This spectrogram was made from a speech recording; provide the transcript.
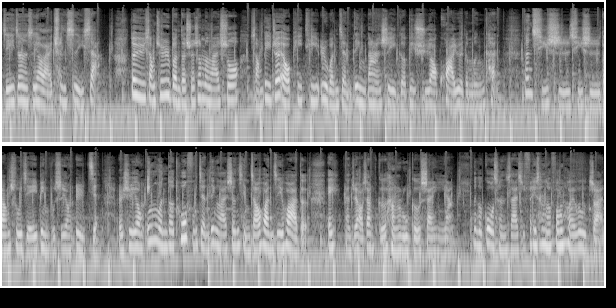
杰伊真的是要来劝示一下。对于想去日本的学生们来说，想必 JLPT 日文检定当然是一个必须要跨越的门槛。但其实，其实当初杰伊并不是用日检，而是用英文的托福检定来申请交换计划的。诶，感觉好像隔行如隔山一样，那个过程实在是非常的峰回路转。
